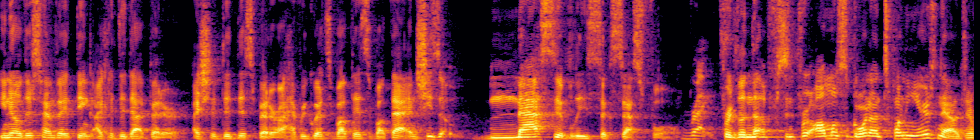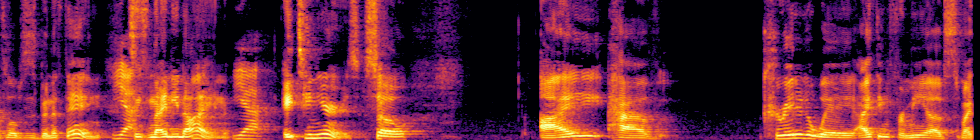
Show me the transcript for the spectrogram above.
you know, there's times I think I could have did that better. I should have did this better. I have regrets about this, about that. And she's massively successful. Right. For the for almost going on 20 years now, Jennifer Lopez has been a thing. Yeah. Since 99. Yeah. 18 years. So I have created a way i think for me of my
